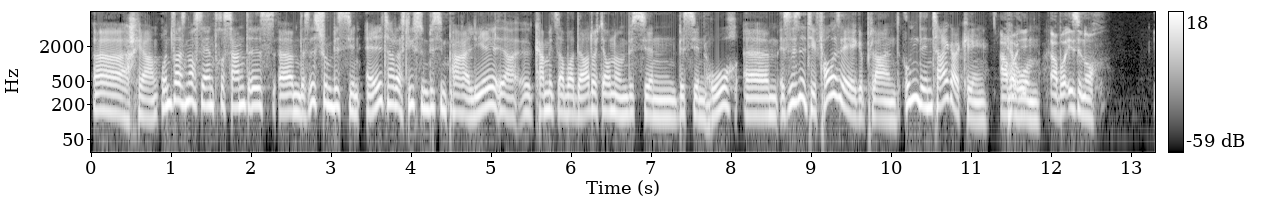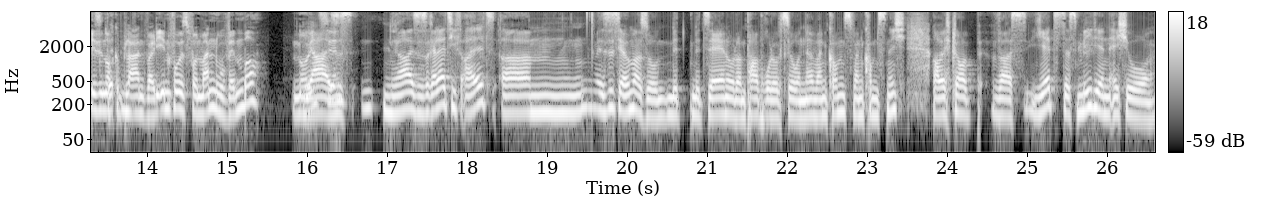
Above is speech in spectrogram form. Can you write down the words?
Ach ja, und was noch sehr interessant ist, ähm, das ist schon ein bisschen älter, das lief so ein bisschen parallel, ja, äh, kam jetzt aber dadurch auch noch ein bisschen, bisschen hoch. Ähm, es ist eine TV-Serie geplant um den Tiger King aber, herum. aber ist sie noch? Ist sie noch geplant? Weil die Info ist von wann? November? 19? Ja, es ist, ja, es ist relativ alt. Ähm, es ist ja immer so mit, mit Serien oder ein paar Produktionen, ne? Wann kommt's, wann kommt's nicht. Aber ich glaube, was jetzt das Medienecho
